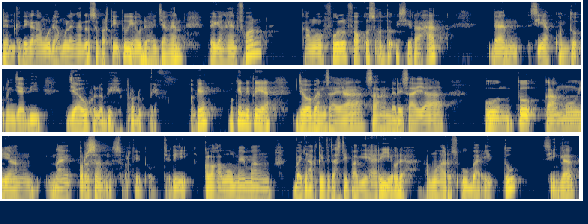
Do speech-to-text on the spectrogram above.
Dan ketika kamu udah mulai ngantuk seperti itu ya udah jangan pegang handphone, kamu full fokus untuk istirahat dan siap untuk menjadi jauh lebih produktif. Oke, mungkin itu ya jawaban saya, saran dari saya untuk kamu yang night person seperti itu. Jadi kalau kamu memang banyak aktivitas di pagi hari ya udah kamu harus ubah itu sehingga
